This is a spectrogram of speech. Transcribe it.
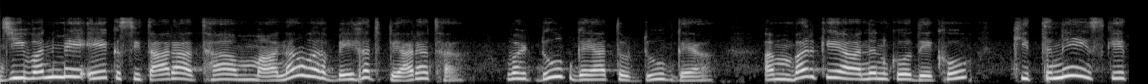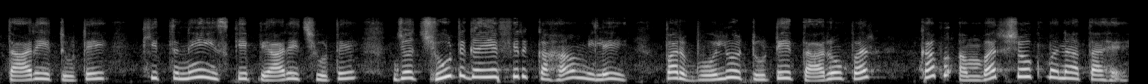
जीवन में एक सितारा था, माना वह बेहद प्यारा था। वह डूब गया तो डूब गया। अंबर के आनंद को देखो, कितने इसके तारे टूटे, कितने इसके प्यारे छूटे। जो छूट गए फिर कहाँ मिले, पर बोलो टूटे तारों पर, कब अंबर शोक मनाता है।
